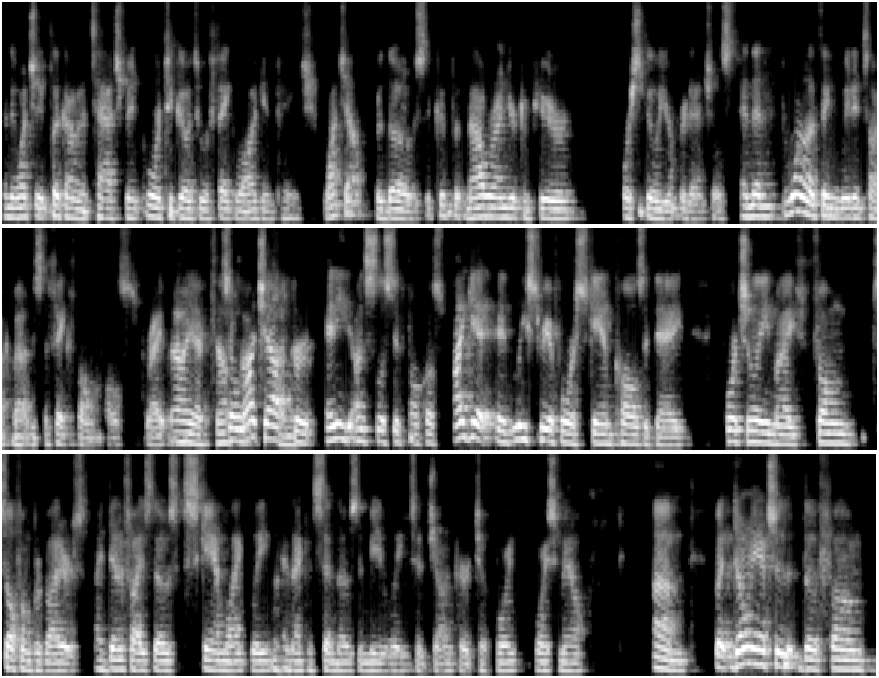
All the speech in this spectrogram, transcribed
and they want you to click on an attachment or to go to a fake login page. Watch out for those. It could put malware on your computer or steal your credentials. And then one other thing we didn't talk about is the fake phone calls, right? Oh, yeah. tell- So watch out for any unsolicited phone calls. I get at least three or four scam calls a day. Fortunately, my phone, cell phone providers identifies those scam likely, and I can send those immediately to junk or to voi- voicemail. Um, but don't answer the- the phone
